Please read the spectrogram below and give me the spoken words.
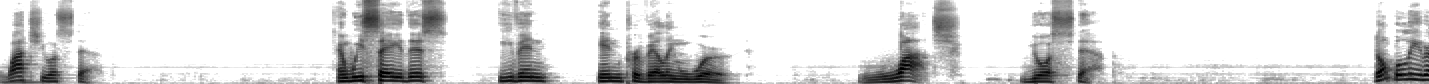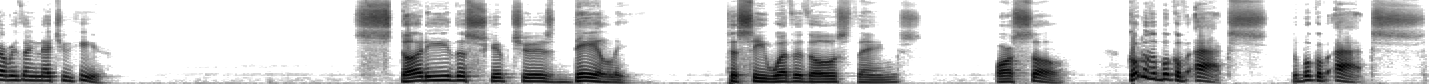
Watch your step. And we say this even in prevailing word. Watch your step. Don't believe everything that you hear. Study the scriptures daily to see whether those things are so. Go to the book of Acts, the book of Acts,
